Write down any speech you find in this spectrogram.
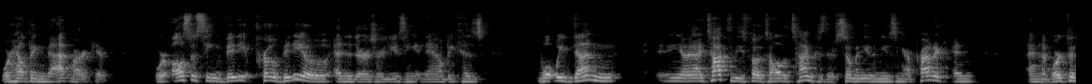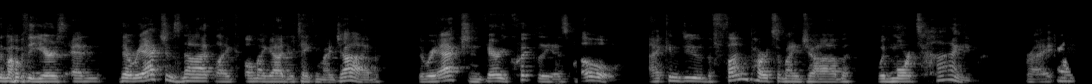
we're helping that market. We're also seeing video pro video editors are using it now because what we've done, you know, and I talk to these folks all the time because there's so many of them using our product and and I've worked with them over the years and their reaction's not like, oh my God, you're taking my job. The reaction very quickly is, oh, I can do the fun parts of my job with more time, right? right.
